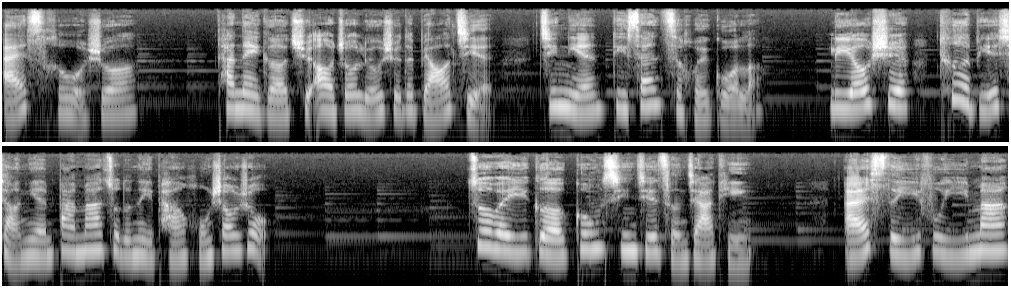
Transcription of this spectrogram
S 和我说，他那个去澳洲留学的表姐今年第三次回国了，理由是特别想念爸妈做的那盘红烧肉。作为一个工薪阶层家庭，S 的姨父姨妈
